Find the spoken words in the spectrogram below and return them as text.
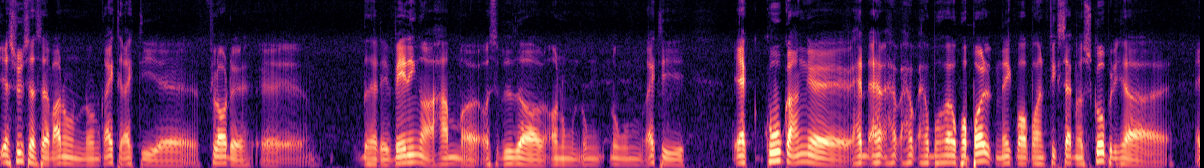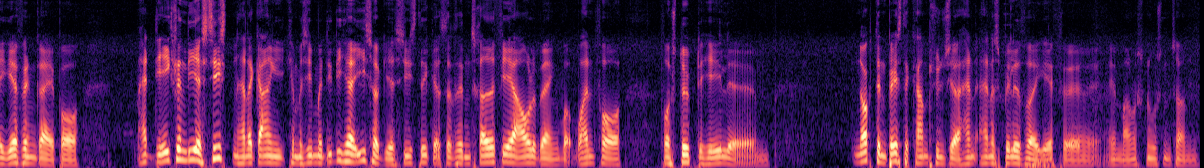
jeg synes altså, der var nogle, nogle rigtig, rigtig øh, flotte øh, hvad det, vendinger af ham og, og så videre, og, og nogle, nogle, nogle rigtig ja, gode gange. Øh, han, han, han, han var på bolden, ikke, hvor, hvor han fik sat noget skub i de her AGF-indgreb, og han, det er ikke sådan lige assisten, han er gang i, kan man sige, men det er de her ishockey-assist, ikke? Altså den tredje, fjerde aflevering, hvor, hvor han får, får støbt det hele. Øh, nok den bedste kamp, synes jeg, han, han har spillet for AGF, øh, Magnus Knudsen, sådan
